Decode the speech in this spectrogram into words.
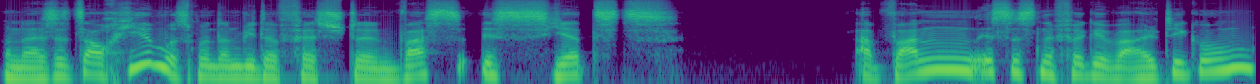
Und da ist jetzt auch hier muss man dann wieder feststellen, was ist jetzt, ab wann ist es eine Vergewaltigung?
